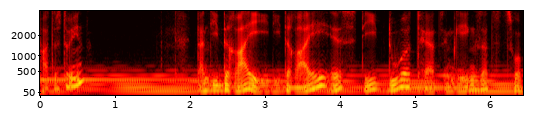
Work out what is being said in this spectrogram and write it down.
Hattest du ihn? Dann die 3. Die 3 ist die Dur-Terz im Gegensatz zur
